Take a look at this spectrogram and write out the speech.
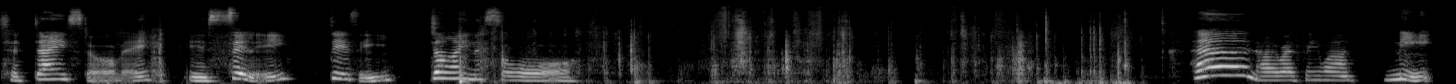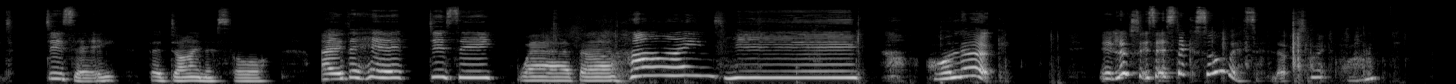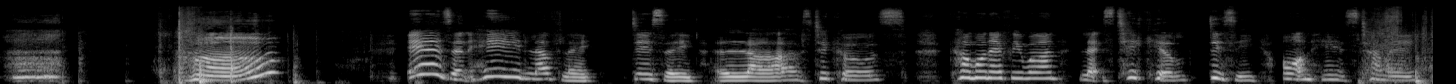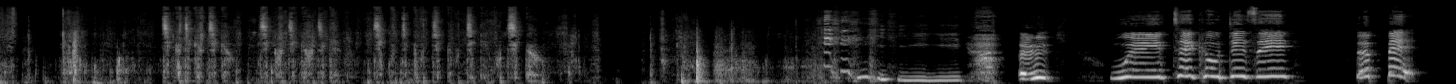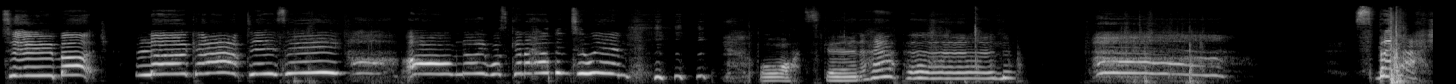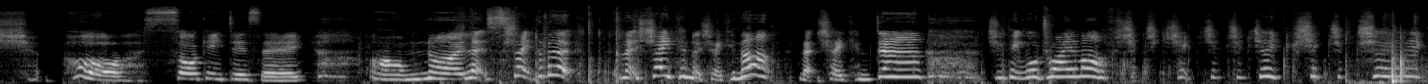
Today's story is Silly Dizzy Dinosaur. Hello everyone, meet Dizzy the dinosaur. Over here, Dizzy, we're behind you. Oh look, it looks, is it a Stegosaurus? It looks like one. Isn't he lovely? Dizzy loves tickles. Come on everyone, let's tickle Dizzy on his tummy. Oops, we've tickled Dizzy what's to happen? Splash! Poor soggy Dizzy. Oh no, let's shake the book. Let's shake him, let's shake him up. Let's shake him down. Do you think we'll dry him off? Shake, shake, shake, shake, shake, shake, shake, shake, shake.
